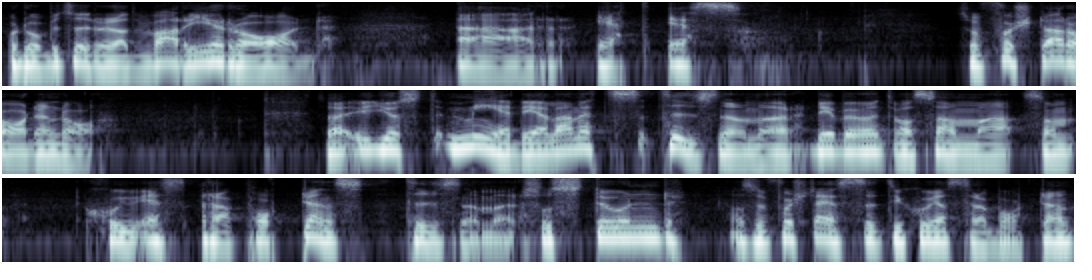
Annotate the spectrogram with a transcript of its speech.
Och då betyder det att varje rad är ett S. Så första raden då. Så just meddelandets tidsnummer, det behöver inte vara samma som 7S-rapportens tidsnummer. Så stund, alltså första S i 7S-rapporten,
